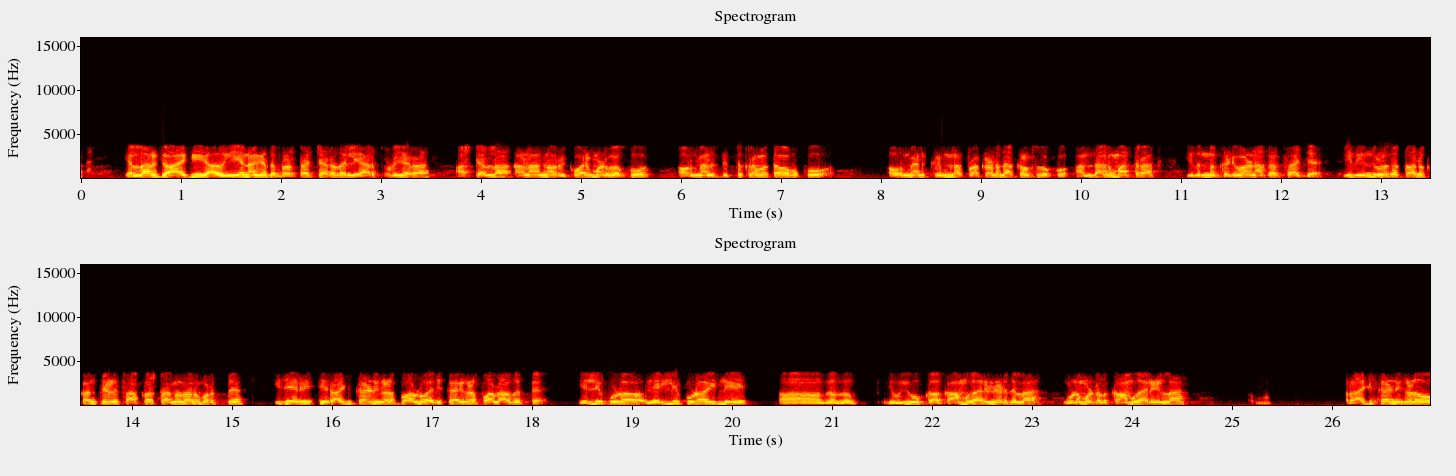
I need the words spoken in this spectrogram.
ಎಲ್ಲರಿಗೂ ಆಗಿ ಅದು ಏನಾಗಿದೆ ಭ್ರಷ್ಟಾಚಾರದಲ್ಲಿ ಯಾರು ತುಡಿಯಾರ ಅಷ್ಟೆಲ್ಲ ಹಣನ ರಿಕವರಿ ಮಾಡಬೇಕು. ಅವ್ರ ಮೇಲೆ ಶಿಸ್ತು ಕ್ರಮ ತಗೋಬೇಕು. ಅವ್ರ ಮೇಲೆ ಕ್ರಿಮಿನಲ್ ಪ್ರಕರಣ ದಾಖಲಿಸಬೇಕು. ಅಂದಾಗ ಮಾತ್ರ ಇದನ್ನ ಕಡಿವಾಣ ಹಾಕಕ್ ಸಾಧ್ಯ. ಇದು ಹಿಂದುಳಿದ ತಾಲೂಕು ಅಂತೇಳಿ ಸಾಕಷ್ಟು ಅನುದಾನ ಬರುತ್ತೆ. ಇದೇ ರೀತಿ ರಾಜಕಾರಣಿಗಳ ಪಾಲು ಅಧಿಕಾರಿಗಳ ಪಾಲು ಆಗುತ್ತೆ. ಎಲ್ಲಿ ಕೂಡ ಎಲ್ಲಿ ಕೂಡ ಇಲ್ಲಿ ಇವು ಕಾಮಗಾರಿ ನಡೆದಿಲ್ಲ, ಗುಣಮಟ್ಟದ ಕಾಮಗಾರಿ ಇಲ್ಲ. ರಾಜಕಾರಣಿಗಳು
